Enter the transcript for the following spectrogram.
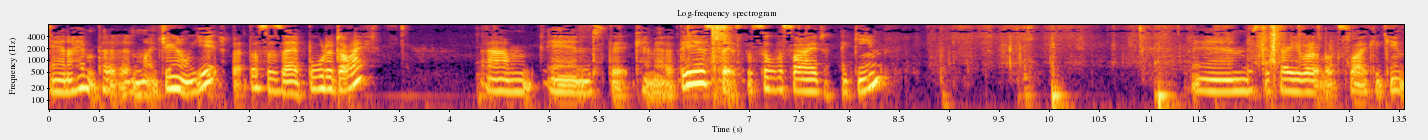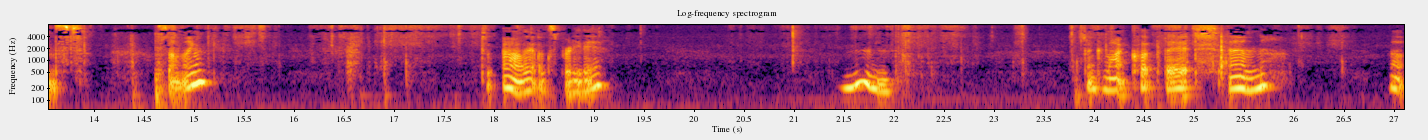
And I haven't put it in my journal yet, but this is a border die. Um, and that came out of there. So that's the silver side again. And just to show you what it looks like against something. Oh, that looks pretty there. Mm. I think I might clip that in. Oh,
